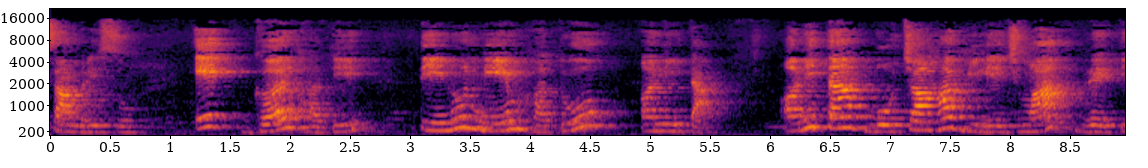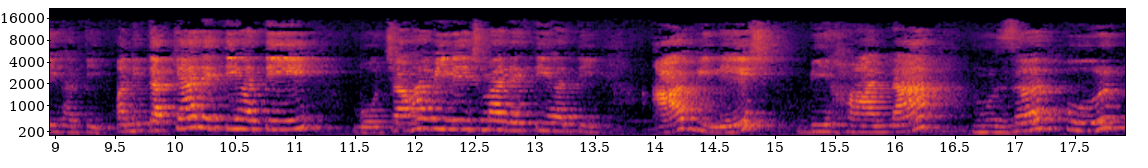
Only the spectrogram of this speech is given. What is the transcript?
સાંભળીશું. એક ગર્લ હતી, તેનું નેમ હતું અનિતા. અનિતા બોચાહા વિલેજમાં રહેતી હતી. અનિતા ક્યાં રહેતી હતી? બોચાહા વિલેજમાં રહેતી હતી. આ વિલેજ બિહારના મુઝફરપુર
